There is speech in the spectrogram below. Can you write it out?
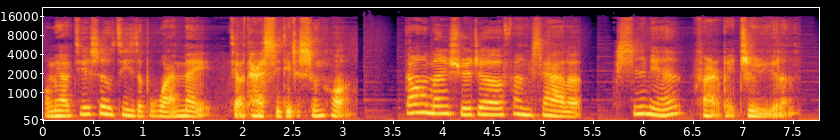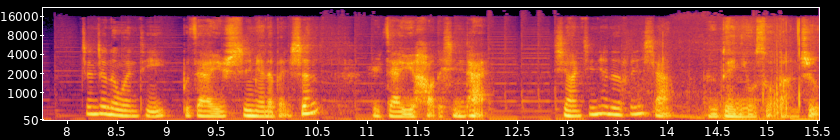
我们要接受自己的不完美，脚踏实地的生活。当我们学着放下了。失眠反而被治愈了。真正的问题不在于失眠的本身，而在于好的心态。希望今天的分享能对你有所帮助。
